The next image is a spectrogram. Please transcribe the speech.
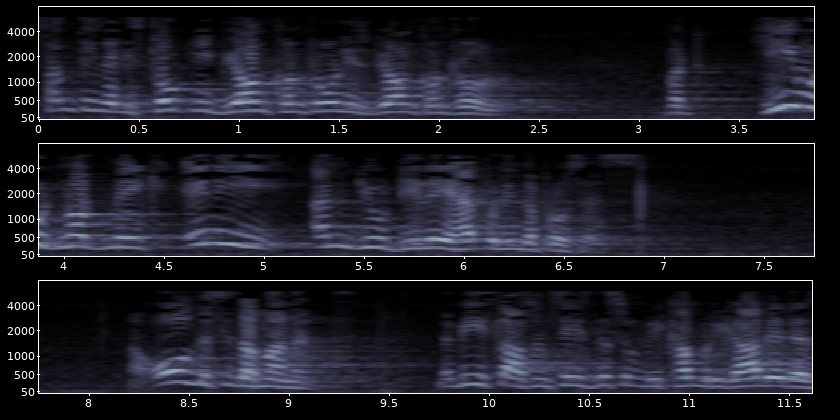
Something that is totally beyond control is beyond control. But he would not make any undue delay happen in the process. Now all this is amanat. Nabi Islam says this will become regarded as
